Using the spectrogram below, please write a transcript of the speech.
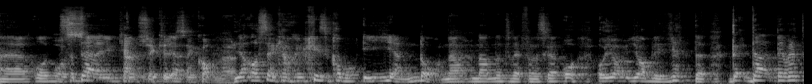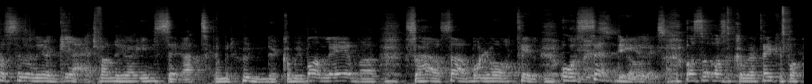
Eh, och Och så sen där kanske krisen ja. kommer. Ja, och sen kanske krisen kommer igen då när, när den inte vet vad den ska Och, och jag, jag blir jätte... Det, där, det var ett av ställena jag grät var när jag inser att ja, men hunden kommer ju bara leva så här, så här många år till. Och sen det då. liksom. Och så, och så kommer jag tänka på,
